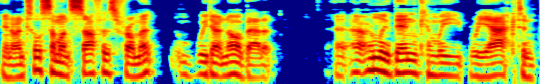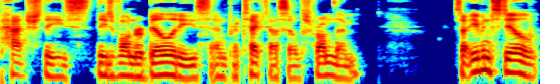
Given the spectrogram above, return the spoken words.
Know, until someone suffers from it, we don't know about it. Uh, only then can we react and patch these, these vulnerabilities and protect ourselves from them. So even still,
